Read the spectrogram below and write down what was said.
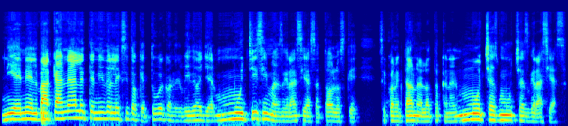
Ni en el bacanal he tenido el éxito que tuve con el video ayer. Muchísimas gracias a todos los que se conectaron al otro canal. Muchas, muchas gracias.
